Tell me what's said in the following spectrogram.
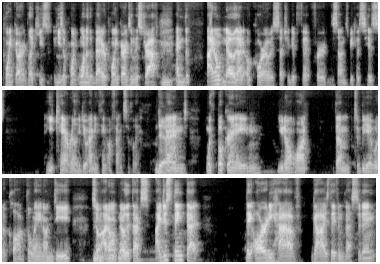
point guard, like he's he's a point one of the better point guards in this draft. Mhm. And the, I don't know that Okoro is such a good fit for the Suns because his he can't really do anything offensively. Yeah. And with Booker and Ayton, you don't want them to be able to clog the lane on D. So Mm. I don't know that that's. I just think that they already have guys they've invested in,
